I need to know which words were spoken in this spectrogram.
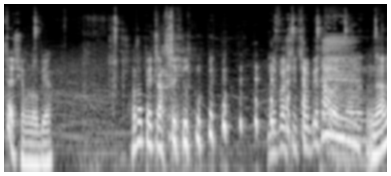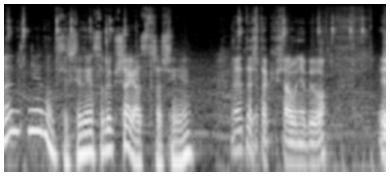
Też ją lubię. Robię czasy i lubię. No właśnie cię objechałem, no ale No ale nie no, przecież jeden sobie przejazd strasznie, nie? no, ja też tak szału nie było. Yy,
